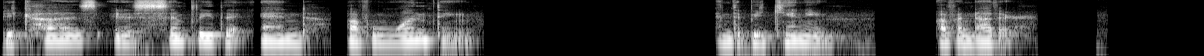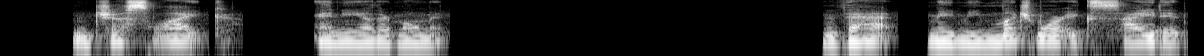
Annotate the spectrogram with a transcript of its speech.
because it is simply the end of one thing and the beginning of another, just like any other moment. That made me much more excited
